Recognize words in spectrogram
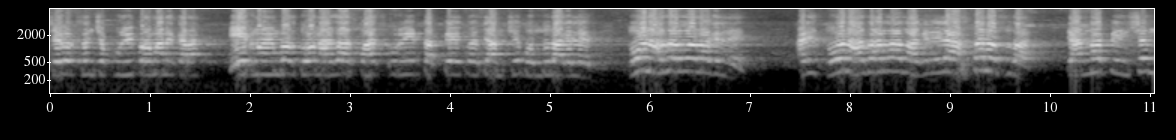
सेवक संच पूर्वीप्रमाणे करा. एक नोव्हेंबर दोन हजार पाच पूर्वी टप्प्याचे आमचे बंधू लागलेले आहेत. दोन हजारला लागलेले आणि दोन हजारला लागलेले असताना सुद्धा त्यांना पेन्शन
